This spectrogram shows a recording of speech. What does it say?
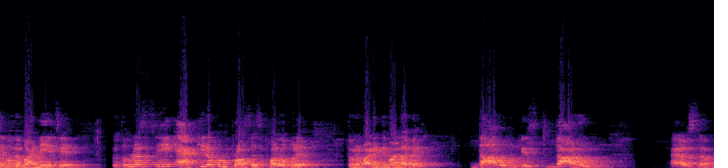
যেভাবে বানিয়েছে, তো তোমরা সেই একই রকম প্রসেস ফলো করে তোমরা বাড়িতে বানাবে। দারুণ টেস্ট দারুণ। অ্যাওসাম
